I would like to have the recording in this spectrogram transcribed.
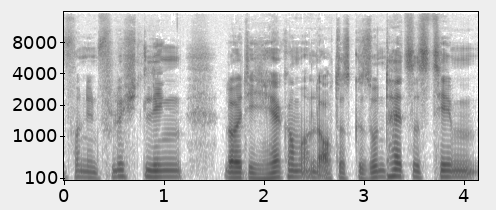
von den Flüchtlingen Leute hierher kommen und auch das Gesundheitssystem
